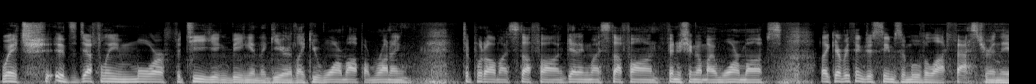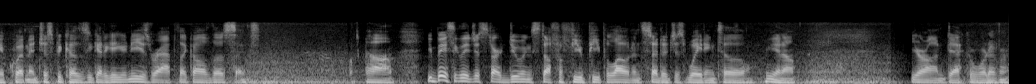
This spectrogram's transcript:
Which it's definitely more fatiguing being in the gear. Like you warm up, I'm running to put all my stuff on, getting my stuff on, finishing up my warm ups. Like everything just seems to move a lot faster in the equipment just because you got to get your knees wrapped, like all those things. Um, you basically just start doing stuff a few people out instead of just waiting till you know you're on deck or whatever.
